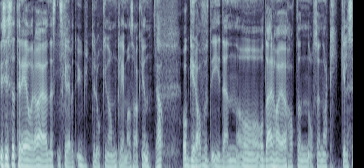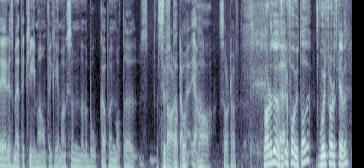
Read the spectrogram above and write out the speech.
De siste tre åra har jeg nesten skrevet utelukkende om klimasaken. ja. og gravd i den. Og, og der har jeg hatt en, også en artikkelserie som heter Klima og antiklimaks, som denne boka på en måte starta med. Ja, sort of. Hva er det du ønsker å få ut av det? Hvorfor har du skrevet den?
